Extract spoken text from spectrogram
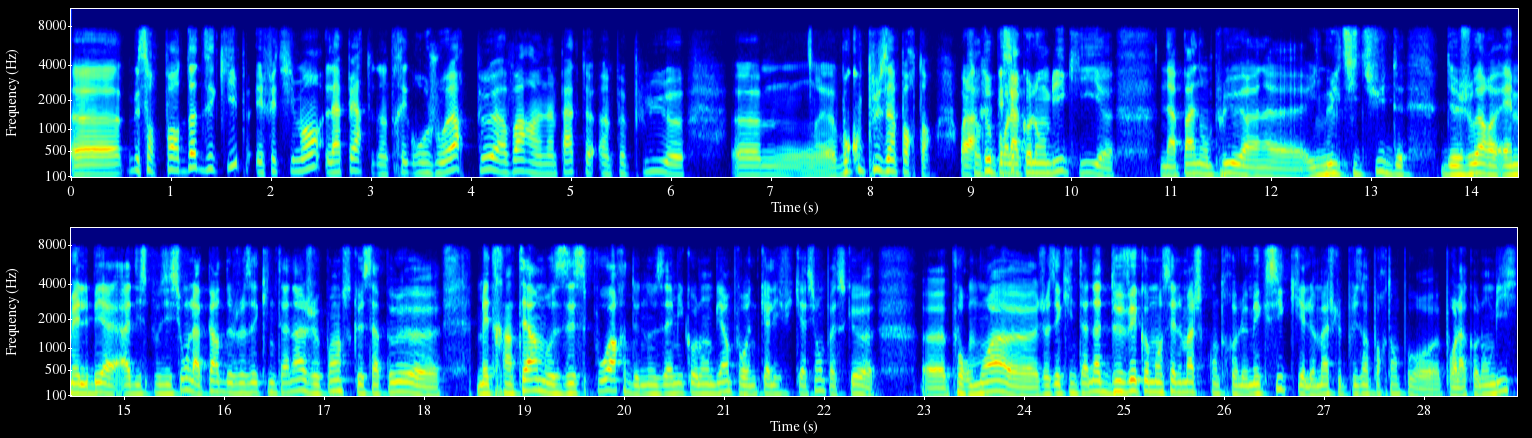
Euh, mais sur, pour d'autres équipes, effectivement, la perte d'un très gros joueur peut avoir un impact un peu plus, euh, euh, euh, beaucoup plus important. Voilà. Surtout pour la Colombie qui euh, n'a pas non plus euh, une multitude de joueurs euh, MLB à, à disposition. La perte de José Quintana, je pense que ça peut euh, mettre un terme aux espoirs de nos amis colombiens pour une qualification parce que euh, pour moi, euh, José Quintana devait commencer le match contre le Mexique, qui est le match le plus important pour, euh, pour la Colombie,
